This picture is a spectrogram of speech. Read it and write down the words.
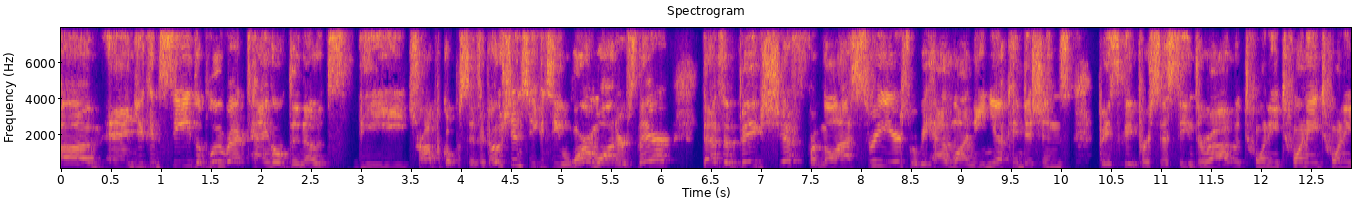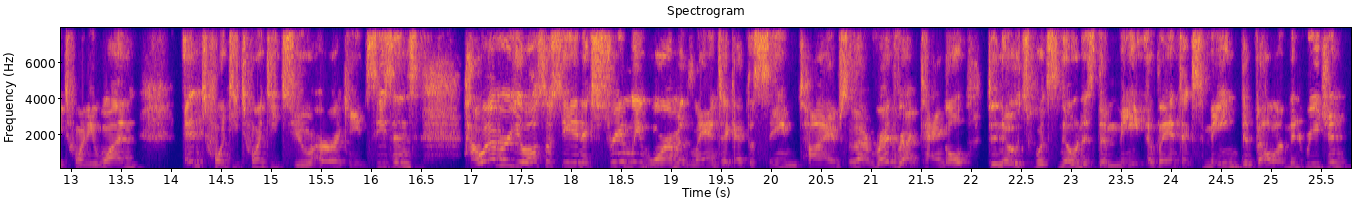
Um, and you can see the blue rectangle denotes the tropical Pacific Ocean. So you can see warm waters there. That's a big shift from the last three years where we had La Nina conditions basically persisting throughout the 2020, 2021, and 2022 hurricane seasons. However, you also see an extremely warm Atlantic at the same time. So that red rectangle denotes what's known as the main, Atlantic's main development region.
